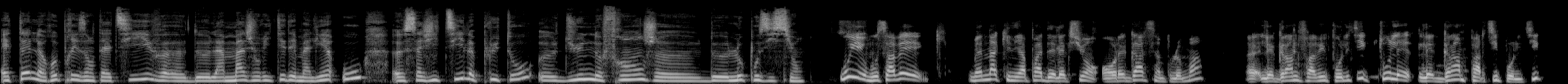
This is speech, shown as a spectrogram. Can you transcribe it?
est-elle représentative de la majorité des Maliens ou euh, s'agit-il plutôt euh, d'une frange euh, de l'opposition? Oui, vous savez, maintenant qu'il n'y a pas d'élection, on regarde simplement les grandes familles politiques. Tous les, les grands partis politiques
